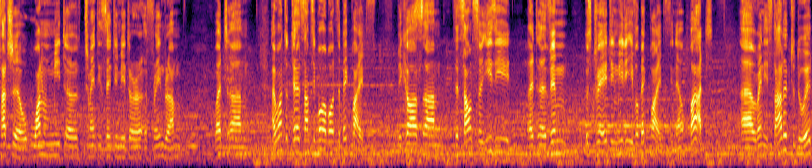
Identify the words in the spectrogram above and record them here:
such a one meter, 20 centimeter uh, frame drum. But um, I want to tell something more about the bagpipes because um, that sounds so easy that uh, Wim is creating medieval bagpipes, you know. But uh, when he started to do it,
